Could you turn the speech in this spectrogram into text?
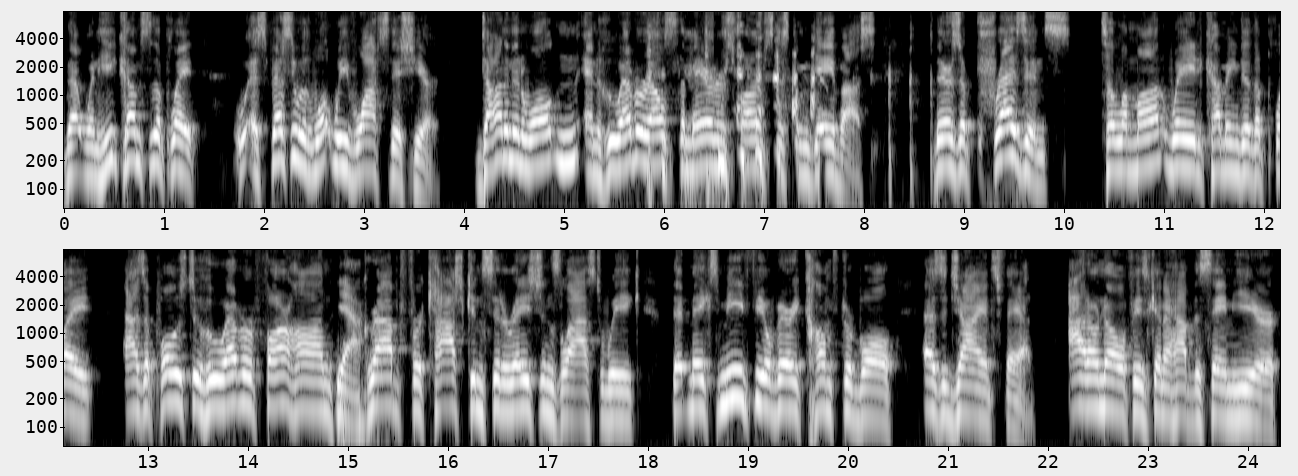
that when he comes to the plate, especially with what we've watched this year. Donovan Walton and whoever else the Mariners farm system gave us. There's a presence to LaMonte Wade coming to the plate as opposed to whoever Farhan yeah. grabbed for cash considerations last week that makes me feel very comfortable as a Giants fan. I don't know if he's going to have the same year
